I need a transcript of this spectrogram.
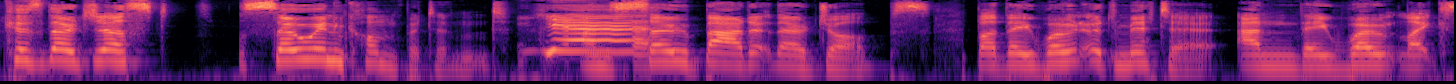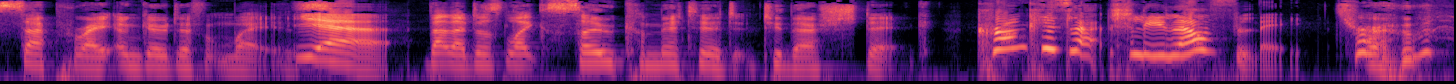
Because they're just so incompetent Yeah. and so bad at their jobs, but they won't admit it and they won't like separate and go different ways. yeah. That they're just like so committed to their shtick. Kronk is actually lovely. True.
